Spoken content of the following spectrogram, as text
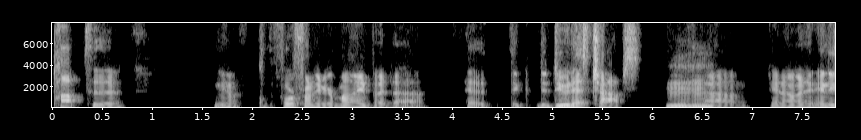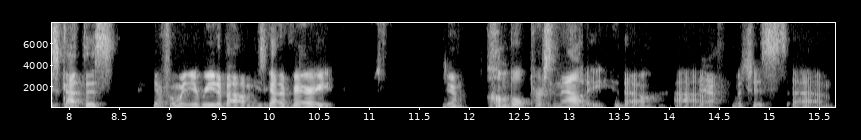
pop to the you know to the forefront of your mind, but uh, the the dude has chops Mhm. um, you know, and, and he's got this, you know, from what you read about him, he's got a very, you know, humble personality, you know, um, Yeah. which is, um,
